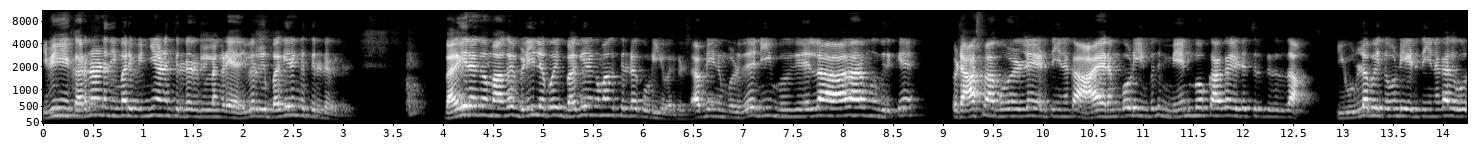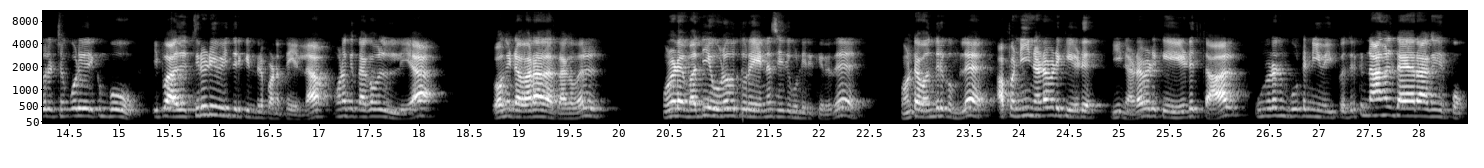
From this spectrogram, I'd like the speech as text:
இவங்க கருணாநிதி மாதிரி விஞ்ஞான திருடர்கள்லாம் கிடையாது. இவர்கள் பகிரங்க திருடர்கள். பகிரங்கமாக வெளியில போய் பகிரங்கமாக திருடக்கூடியவர்கள். அப்படின்னும் பொழுது நீ எல்லா ஆதாரமும் இருக்கே பட் டாஸ்மாக் ஊழலே எடுத்தீங்கன்னாக்கா ஆயிரம் கோடி என்பது மேம்போக்காக எடுத்திருக்கிறது தான் நீ உள்ள போய் தோண்டி எடுத்தீங்கன்னாக்கா அது ஒரு லட்சம் கோடி வரைக்கும் போகும். இப்போ அது திருடி வைத்திருக்கின்ற பணத்தை எல்லாம் உனக்கு தகவல் இல்லையா? உங்ககிட்ட வராதா தகவல்? உன்னோட மத்திய உளவுத்துறை என்ன செய்து கொண்டிருக்கிறது? உன்கிட்ட வந்திருக்கும்ல? அப்ப நீ நடவடிக்கை எடு. நீ நடவடிக்கை எடுத்தால் உன்னுடன் கூட்டணி வைப்பதற்கு நாங்கள் தயாராக இருப்போம்.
